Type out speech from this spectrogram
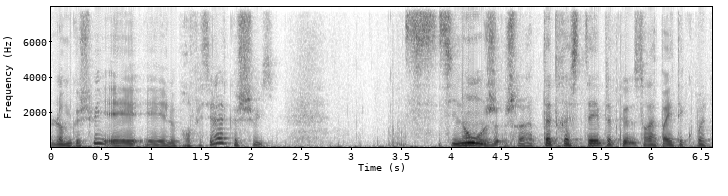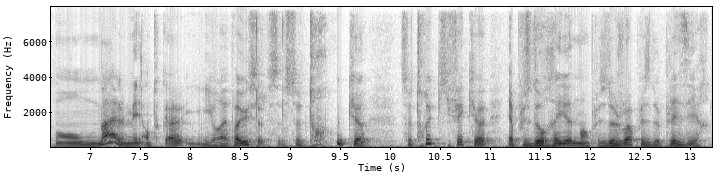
l'homme que je suis et, le professionnel que je suis. Sinon, je, serais peut-être resté, peut-être que ça n'aurait pas été complètement mal, mais en tout cas, il n'y aurait pas eu ce, truc, ce truc qui fait qu'il y a plus de rayonnement, plus de joie, plus de plaisir.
